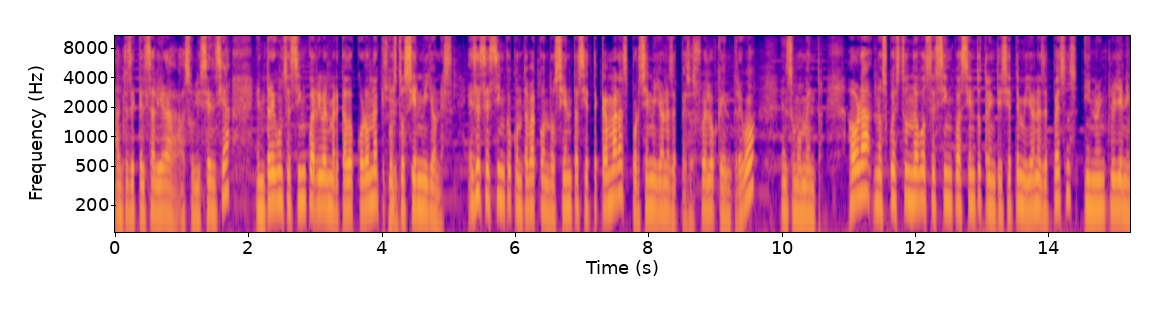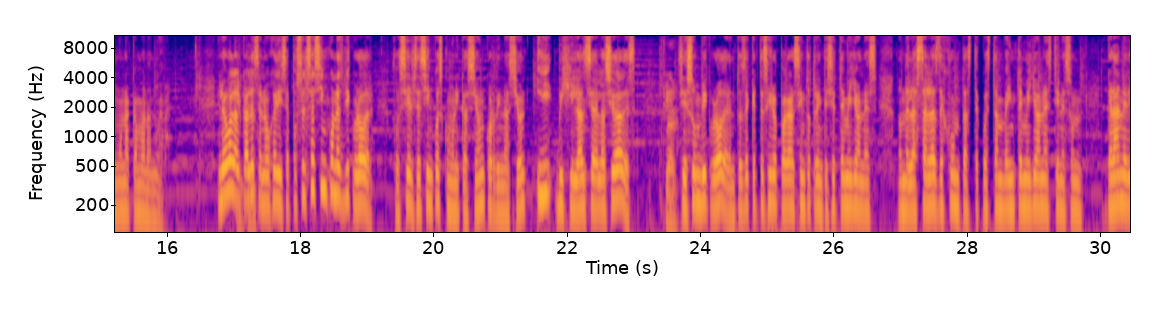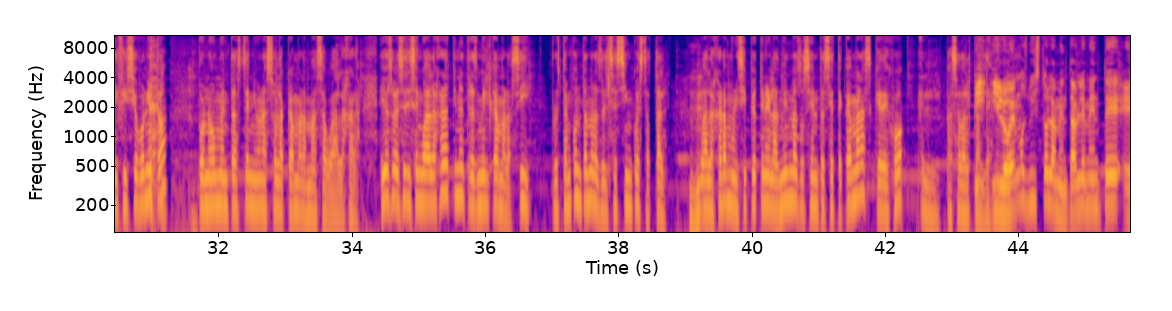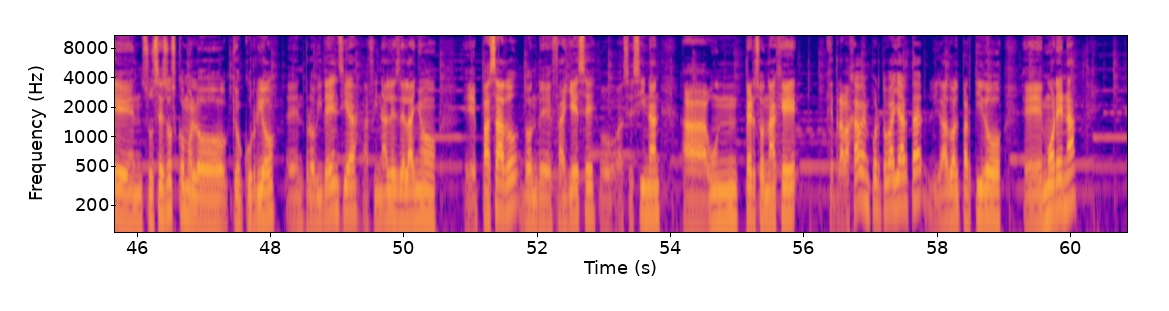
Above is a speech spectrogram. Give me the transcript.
antes de que él saliera a su licencia, entrega un C5 arriba el mercado Corona que costó 100 millones. Ese C5 contaba con 207 cámaras por 100 millones de pesos, fue lo que entregó en su momento. Ahora nos cuesta un nuevo C5 a 137 millones de pesos y no incluye ninguna cámara nueva. Y luego el alcalde se enoja y dice, pues el C5 no es Big Brother. Pues sí, el C5 es comunicación, coordinación y vigilancia de las ciudades. Si es un Big Brother, entonces ¿de qué te sirve pagar 137 millones donde las salas de juntas te cuestan 20 millones, tienes un gran edificio bonito, pues no aumentaste ni una sola cámara más a Guadalajara? Ellos a veces dicen, Guadalajara tiene 3.000 cámaras, sí, pero están contando las del C5 estatal. Guadalajara municipio tiene las mismas 207 cámaras que dejó el pasado alcalde. Y, y, lo hemos visto lamentablemente en sucesos como lo que ocurrió en Providencia a finales del año eh, pasado, donde fallece o asesinan a un personaje que trabajaba en Puerto Vallarta, ligado al partido eh, Morena.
